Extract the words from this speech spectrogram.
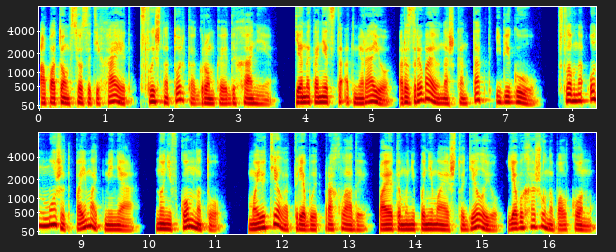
А потом все затихает, слышно только громкое дыхание. Я наконец-то отмираю, разрываю наш контакт и бегу. Словно он может поймать меня, но не в комнату, Мое тело требует прохлады, поэтому, не понимая, что делаю, я выхожу на балкон.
